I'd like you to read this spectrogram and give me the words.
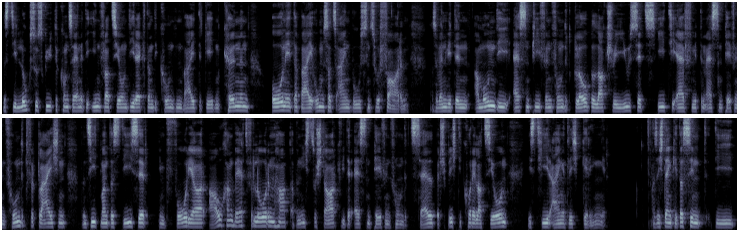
dass die Luxusgüterkonzerne die Inflation direkt an die Kunden weitergeben können ohne dabei Umsatzeinbußen zu erfahren. Also wenn wir den Amundi S&P 500 Global Luxury Usage ETF mit dem S&P 500 vergleichen, dann sieht man, dass dieser im Vorjahr auch an Wert verloren hat, aber nicht so stark wie der S&P 500 selber. Sprich, die Korrelation ist hier eigentlich geringer. Also ich denke, das sind die,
